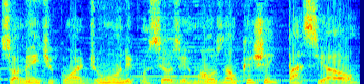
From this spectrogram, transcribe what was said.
somente com Arjuna e com seus irmãos. Não, Krishna é imparcial.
